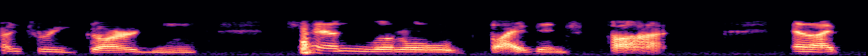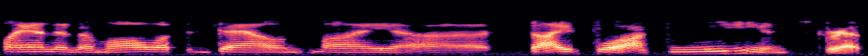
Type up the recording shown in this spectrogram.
Country Garden 10 little five inch pots. And I planted them all up and down my uh, sidewalk median strip.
